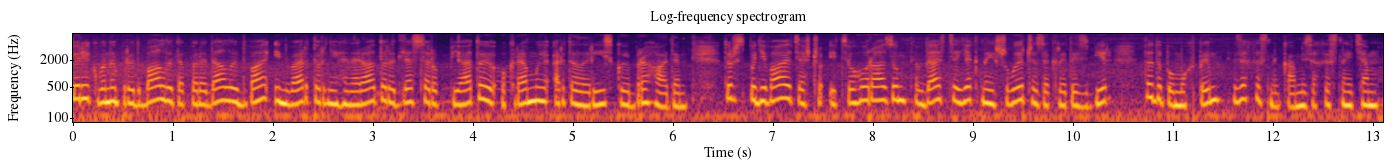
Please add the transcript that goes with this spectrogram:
Торік вони придбали та передали два інверторні генератори для 45-ї окремої артилерійської бригади. Тож сподіваються, що і цього разу вдасться якнайшвидше закрити збір та допомогти захисникам і захисницям.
